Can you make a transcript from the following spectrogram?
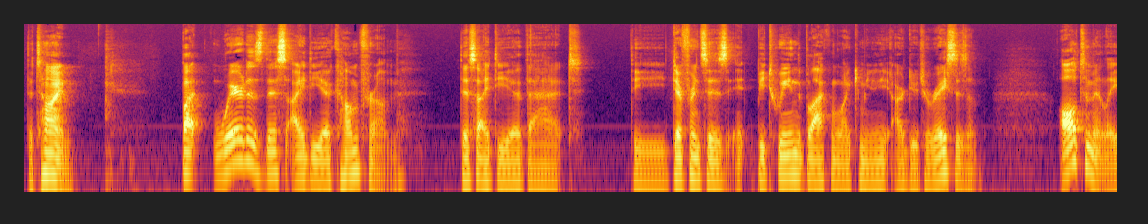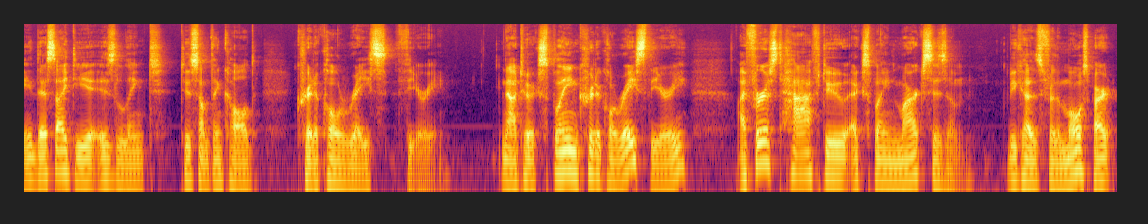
the time. But where does this idea come from? This idea that the differences between the black and white community are due to racism. Ultimately, this idea is linked to something called critical race theory. Now, to explain critical race theory, I first have to explain Marxism, because for the most part,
